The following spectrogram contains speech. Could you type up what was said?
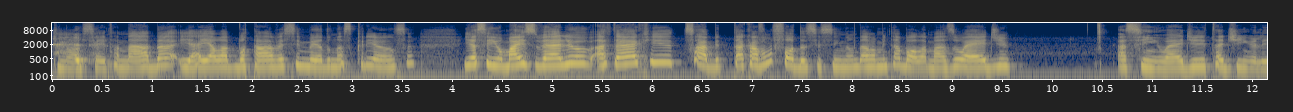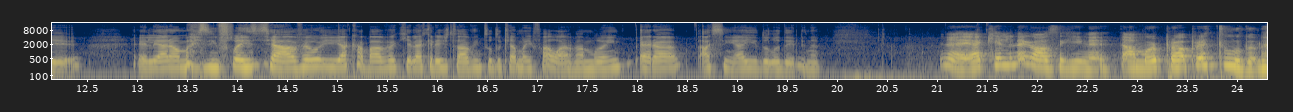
que não aceita nada, e aí ela botava esse medo nas crianças. E assim, o mais velho até que, sabe, tacava um foda-se, assim, não dava muita bola, mas o Ed assim, o Ed, tadinho, ele ele era o mais influenciável e acabava que ele acreditava em tudo que a mãe falava. A mãe era, assim, a ídolo dele, né? É, é aquele negócio aqui, né? Amor próprio é tudo, né?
